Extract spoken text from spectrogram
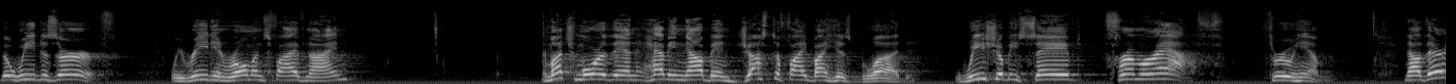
that we deserve. We read in Romans 5 9, much more than having now been justified by his blood, we shall be saved from wrath through him. Now, there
